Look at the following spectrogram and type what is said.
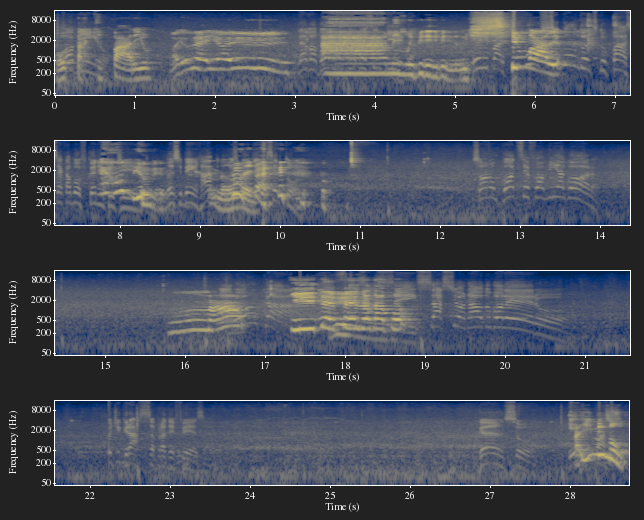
Puta que pariu! Olha o velho aí! Ah, meu irmão, impedido, impedido. Ixi, Mário! Um segundo antes do passe, acabou ficando impedido. É Lance bem rápido, não, acertou. Só não pode ser fominha agora. Não. Que defesa da porra. Sensacional do goleiro. De graça para defesa. Ganso. Aí, meu irmão.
